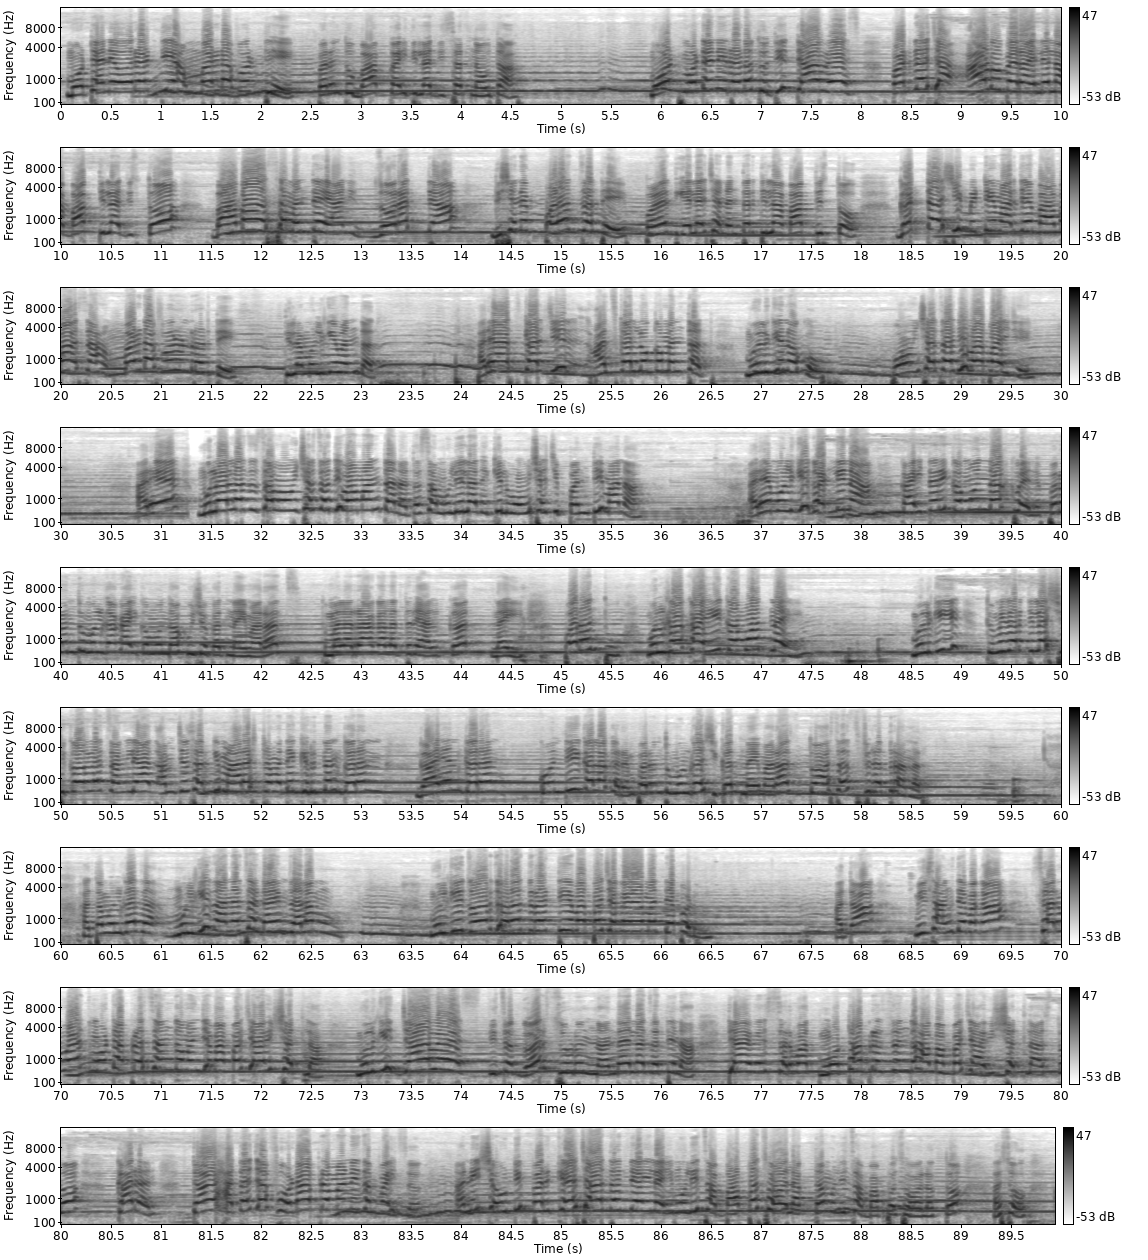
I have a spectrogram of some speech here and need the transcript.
मोठ्याने ओरडते अंबारडा बोलते. परंतु बाप काही तिला दिसत नव्हता. मोठमोठ्याने रडत होती त्यावेळेस पडद्याच्या आड उभे राहिलेला बाप तिला दिसतो. बाबा असं म्हणते आणि जोरात त्या पळत जाते. पळत गेल्याच्यानंतर तिला बाप दिसतो. घट्ट अशी मिठी मारते. बाबा असा हंबरडा फोडून रडते. तिला मुलगी म्हणतात अरे आजकालची आजकाल लोक म्हणतात मुलगी नको वंशाचा दिवा पाहिजे. अरे मुलाला जसा वंशाचा दिवा मानता ना तसा मुलीला देखील वंशाची पंथी माना. अरे मुलगी घडली ना काहीतरी कमवून दाखवेल. परंतु मुलगा काही कमवून दाखवू शकत नाही महाराज. तुम्हाला राग आला तरी हलकत नाही. परंतु मुलगा काही कमवत नाही. मुलगी तुम्ही जर तिला शिकवलं चांगले आज आमच्यासारखे महाराष्ट्रामध्ये कीर्तन करण गायन करण कोणतीही कला करण परंतु मुलगा शिकत नाही महाराज तो असाच फिरत राहणार. आता मुलगा जा मुलगी जाण्याचा टाइम झाला. मुलगी जोर जोरात रडते बाप्पाच्या गळ्यामध्ये पडून. आता मी सांगते बघा सर्वात मोठा प्रसंग म्हणजे बापाच्या आयुष्यातला. मुलगी ज्या वेळेस तिचं घर सोडून नांदायला जाते ना त्यावेळेस सर्वात मोठा प्रसंग हा बापाच्या आयुष्यातला असतो. कारण तळ हाताच्या फोडाप्रमाणे जपायचं आणि शेवटी परक्याच्या हातात द्यायला मुलीचा बापच व्हावं लागतं मुलीचा बापच व्हावं लागतो. असो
